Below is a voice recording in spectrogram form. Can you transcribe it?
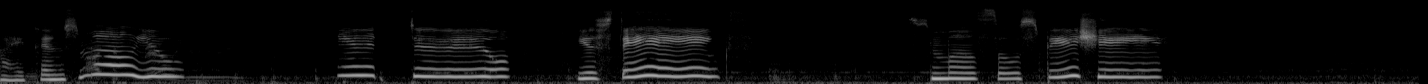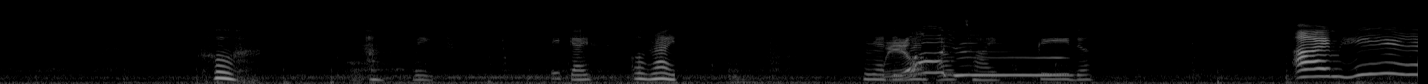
I can smell you. You do. You stink. Smell so fishy. Whew. Wait. Wait, guys. All right. Ready went outside. Good. I'm here.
